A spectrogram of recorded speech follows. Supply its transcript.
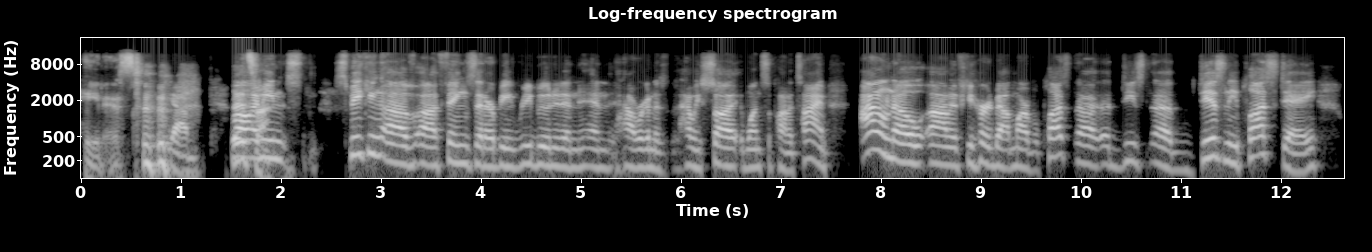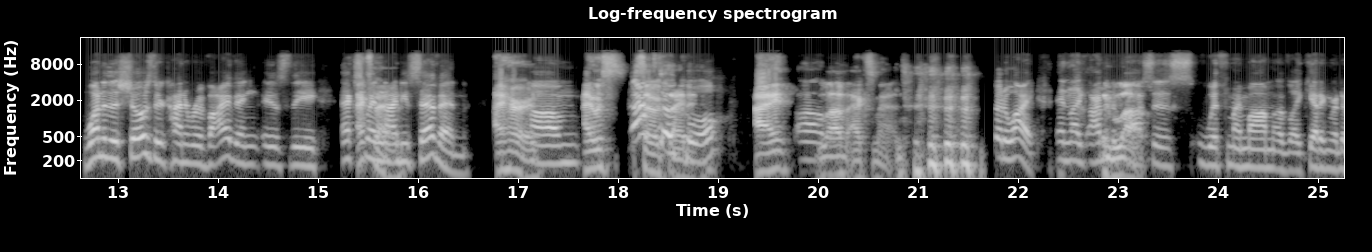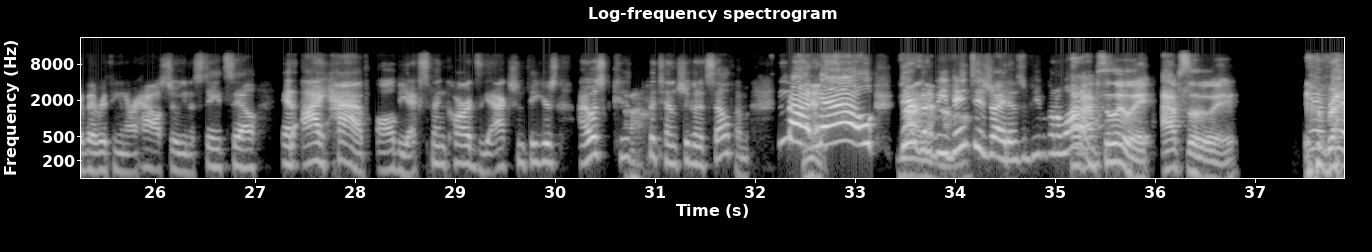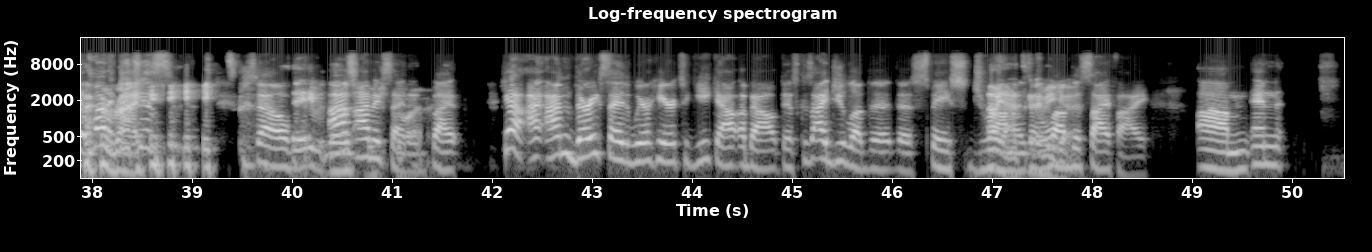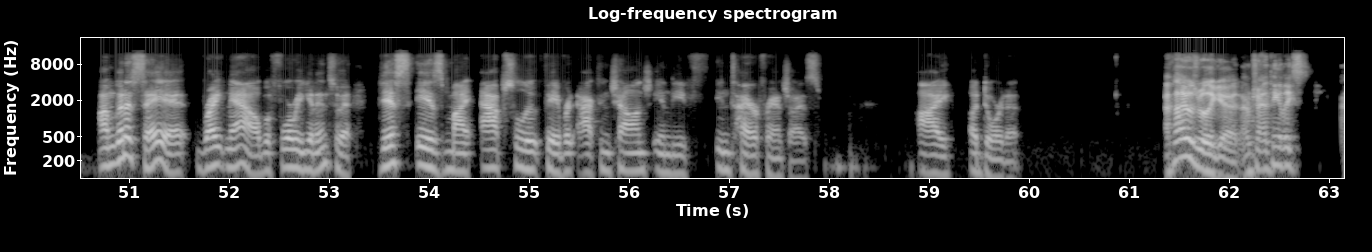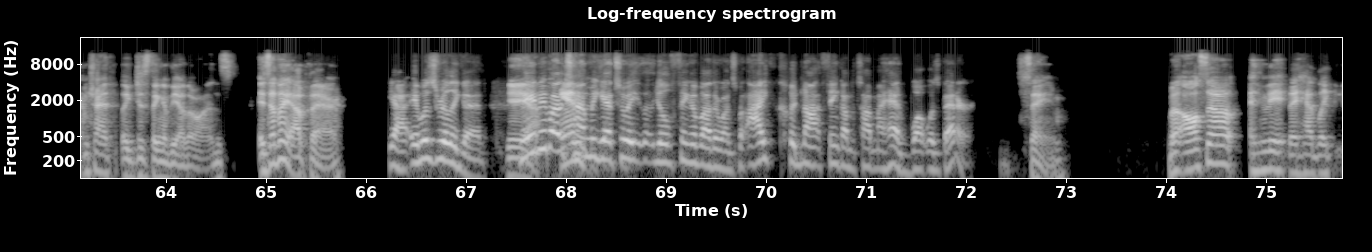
heinous. yeah. Well, I mean, speaking of uh, things that are being rebooted and and how we're gonna how we saw it once upon a time. I don't know um, if you heard about Marvel Plus, uh, uh, uh Disney Plus Day. One of the shows they're kind of reviving is the X Men '97. I heard. Um, I was so, so excited. cool. I um, love X Men. so do I. And like I'm in the process with my mom of like getting rid of everything in our house, doing an estate sale, and I have all the X Men cards, the action figures. I was oh. potentially going to sell them. Not now. They're going to be vintage items, and people are going to want oh, them. Absolutely, absolutely. right. Money, right. So I'm, I'm excited, sure. but yeah, I, am very excited. We're here to geek out about this because I do love the the space dramas. Oh, yeah, I love good. the sci-fi. Um, and I'm gonna say it right now before we get into it. This is my absolute favorite acting challenge in the entire franchise. I adored it. I thought it was really good. I'm trying to think of like I'm trying to like just think of the other ones. It's definitely up there. Yeah, it was really good. Yeah, Maybe by the and, time we get to it, you'll think of other ones, but I could not think on the top of my head what was better. Same. But also, I think they, they had like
